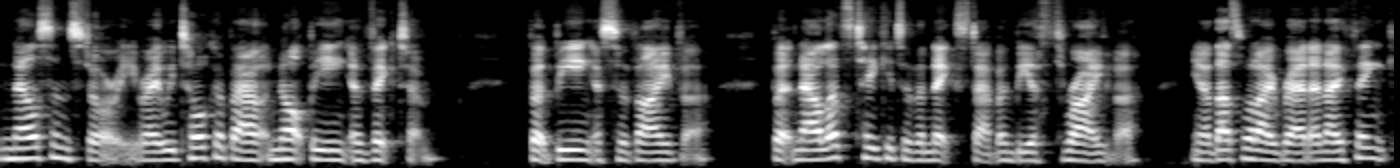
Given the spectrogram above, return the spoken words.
Nelson's story, right, we talk about not being a victim, but being a survivor. But now let's take it to the next step and be a thriver. You know, that's what I read. And I think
